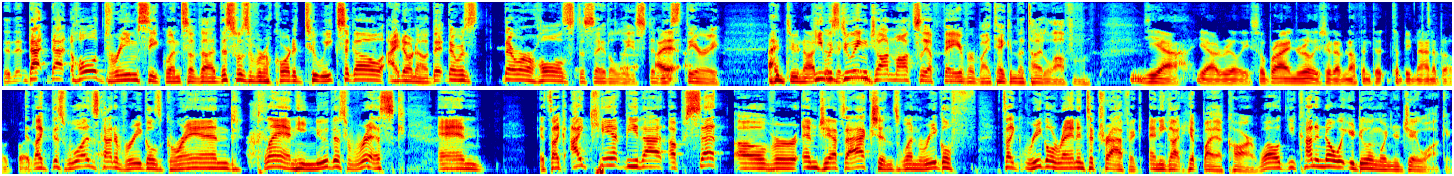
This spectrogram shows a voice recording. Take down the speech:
that that whole dream sequence of uh, this was recorded two weeks ago. I don't know. There, there was there were holes to say the least in this I- theory. I do not. He was doing Jon Moxley a favor by taking the title off of him. Yeah, yeah, really. So Bryan really should have nothing to, to be mad about. But Like this was kind of Regal's grand plan. He knew this risk and it's like I can't be that upset over MJF's actions when Regal f- it's like Regal ran into traffic and he got hit by a car. Well, you kind of know what you're doing when you're jaywalking.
